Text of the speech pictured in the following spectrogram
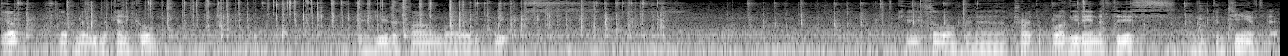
Yep definitely mechanical. You can hear the sound by the clicks. Okay so I'm gonna try to plug it in after this and we'll continue after that.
